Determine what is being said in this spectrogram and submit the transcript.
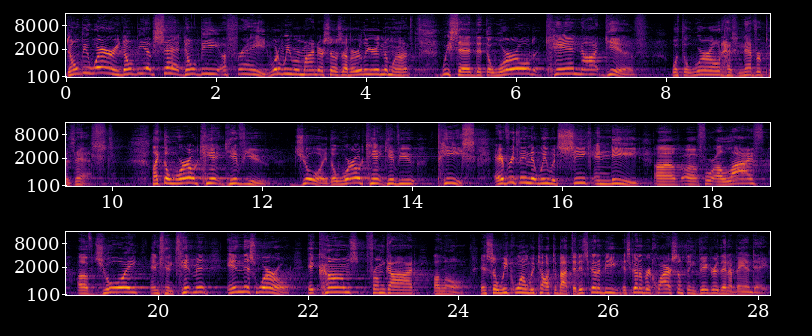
Don't be worried. Don't be upset. Don't be afraid. What do we remind ourselves of earlier in the month? We said that the world cannot give what the world has never possessed. Like the world can't give you joy, the world can't give you peace. Everything that we would seek and need uh, uh, for a life of joy and contentment in this world, it comes from God alone. And so week one, we talked about that. It's gonna be, it's gonna require something bigger than a band-aid.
